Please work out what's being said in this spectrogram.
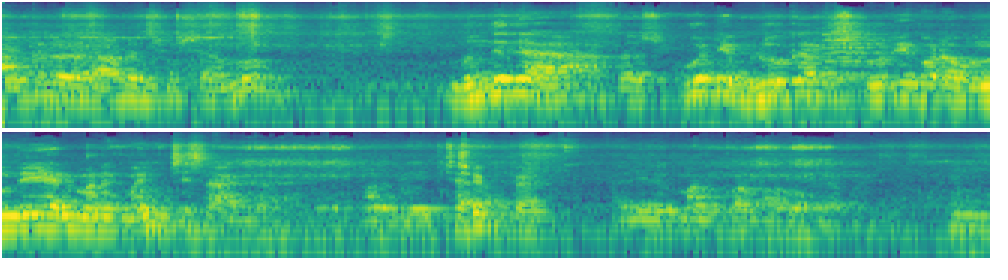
అంకుల్ రావడం చూసాము ముందుగా స్కూటీ బ్లూ కలర్ స్కూటీ కూడా ఉంది అని మనకి మంచి సాగా మనకి చెప్పారు. అది మనకు కూడా బాగా ఉపయోగపడింది.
